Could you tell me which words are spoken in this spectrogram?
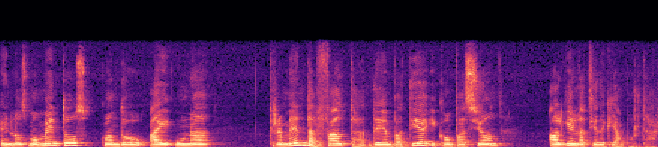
en los momentos cuando hay una tremenda falta de empatía y compasión, alguien la tiene que aportar.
